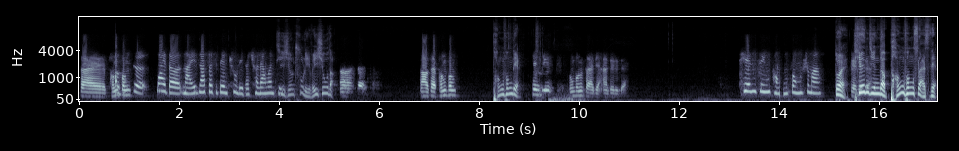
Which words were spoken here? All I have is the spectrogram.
在鹏峰。是在的哪一家 4S 店处理的车辆问题？进行处理维修的。嗯，对。啊，在鹏峰。鹏峰店。天津鹏峰 4S 店，啊，对对对。天津鹏峰是吗？对，天津的鹏峰 4S 店。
